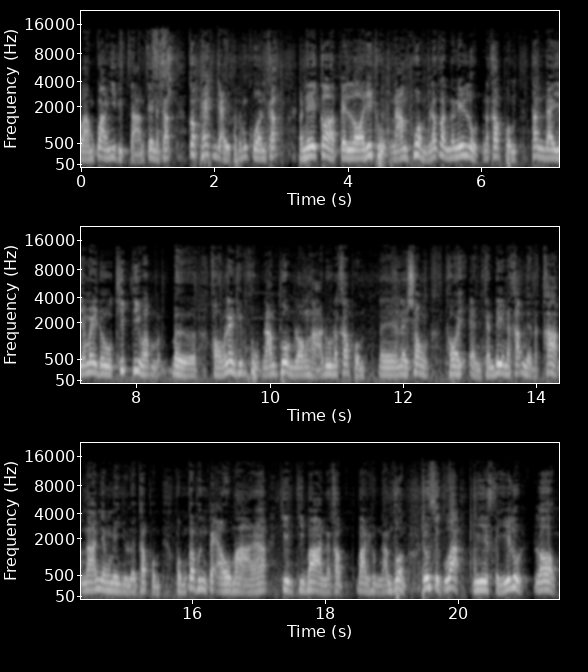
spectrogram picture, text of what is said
ความกว้าง 23 เซนนะครับ ก็แพ็คใหญ่พอสมควรครับ อันนี้ก็เป็นรอยที่ถูกน้ำท่วม แล้วก็ตรงนี้หลุดนะครับ ผมท่านใดยังไม่ดูคลิปที่ผมเบอร์ของเล่นที่ถูกน้ำท่วมลองหาดูนะครับ ผมในในช่อง Toy and Candy นะครับเนี่ยคราบน้ำยังมีอยู่เลยครับ ผมผมก็เพิ่งไปเอามานะฮะที่ที่บ้านนะครับบ้านที่ถูกน้ำท่วม รู้สึกว่ามีสีหลุดลอกไป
